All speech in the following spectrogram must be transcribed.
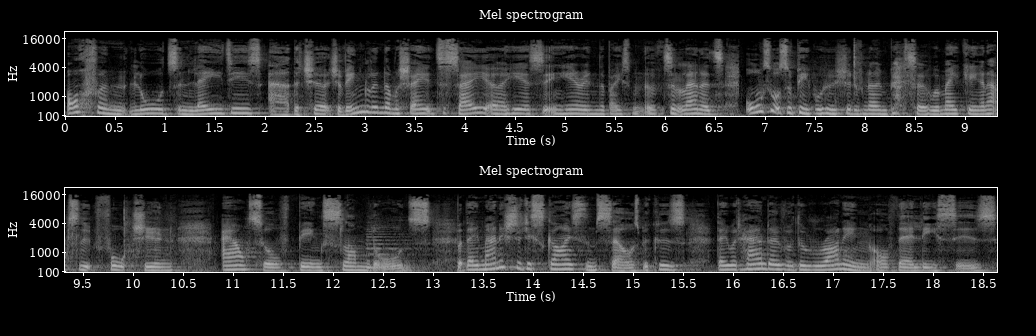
often, lords and ladies, uh, the Church of England, I'm ashamed to say, uh, here sitting here in the basement of St Leonard's, all sorts of people who should have known better were making an absolute fortune out of being slumlords. But they managed to disguise themselves because they would hand over the running of their leases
